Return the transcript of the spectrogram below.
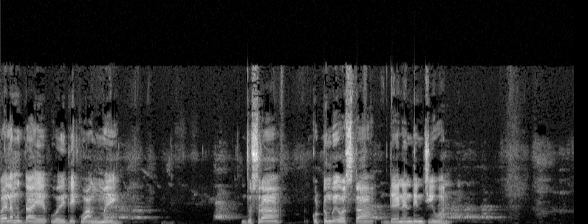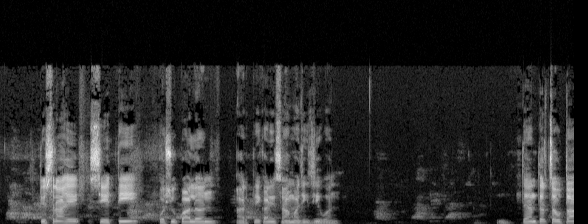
पहिला मुद्दा आहे वैदिक वाङ्मय. दुसरा कुटुंब व्यवस्था दैनंदिन जीवन. तिसरा आहे शेती पशुपालन आर्थिक आणि सामाजिक जीवन. त्यानंतर चौथा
